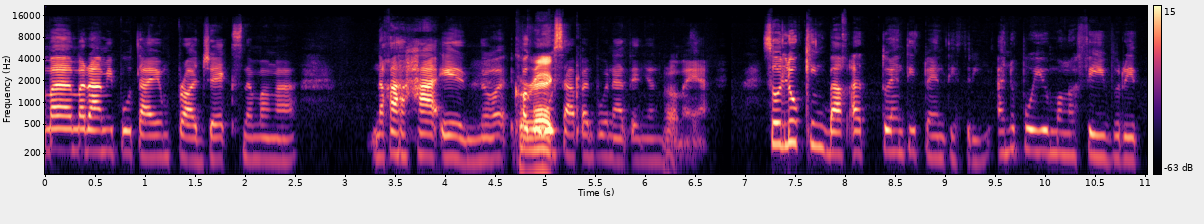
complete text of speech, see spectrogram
ma, marami po tayong projects na mga nakahain, no? Correct. Pag-uusapan po natin yan Ah. mamaya. So, looking back at 2023, ano po yung mga favorite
